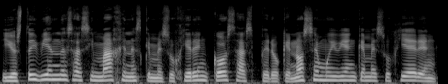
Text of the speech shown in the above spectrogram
Y yo estoy viendo esas imágenes que me sugieren cosas, pero que no sé muy bien qué me sugieren,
